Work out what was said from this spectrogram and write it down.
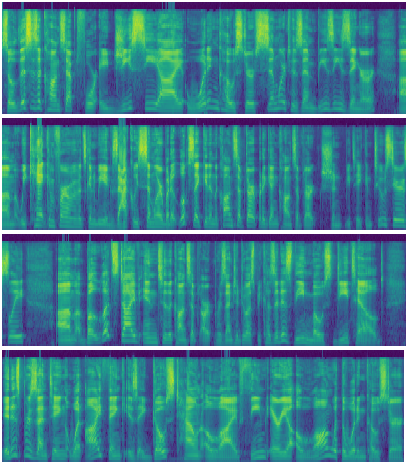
So this is a concept for a GCI wooden coaster similar to Zambezi Zinger. Um, we can't confirm if it's going to be exactly similar, but it looks like it in the concept art. But again, concept art shouldn't be taken too seriously. Um, but let's dive into the concept art presented to us because it is the most detailed. It is presenting what I think is a Ghost Town Alive themed area along with the wooden coaster.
